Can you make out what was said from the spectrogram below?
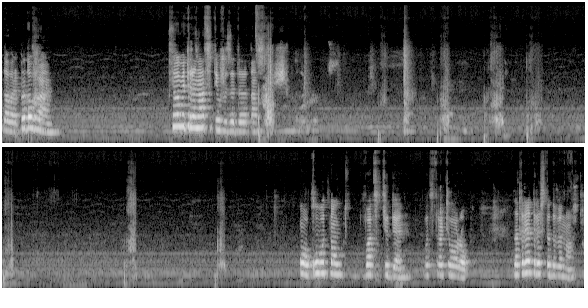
Добре, продовжаємо. Xiaomi 13 вже за 19 тисяч. О, Кубот Note 21 23 року. За 3,390.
